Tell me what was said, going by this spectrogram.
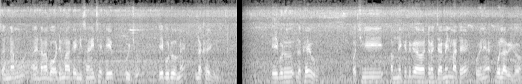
સરનામું અને તમારા બોડીમાં કઈ નિશાની છે તે પૂછ્યું એ બધું અમે લખાવ્યું એ બધું લખાવ્યું પછી અમને કીધું કે હવે તમે જમીન માટે કોઈને બોલાવી લો.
